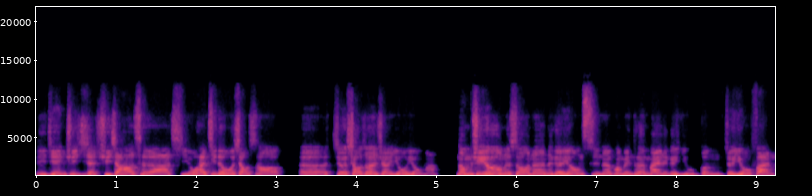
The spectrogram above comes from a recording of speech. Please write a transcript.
你今天去骑骑脚踏车啊，骑，我还记得我小时候呃，就小时候很喜欢游泳嘛，那我们去游泳的时候呢，那个游泳池呢旁边都会卖那个油饭，就油饭。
